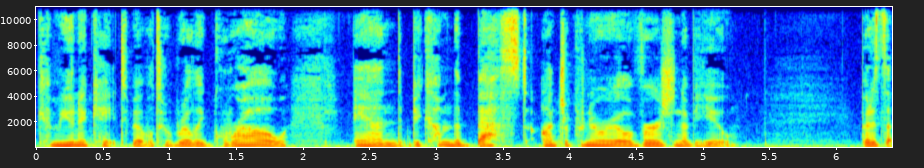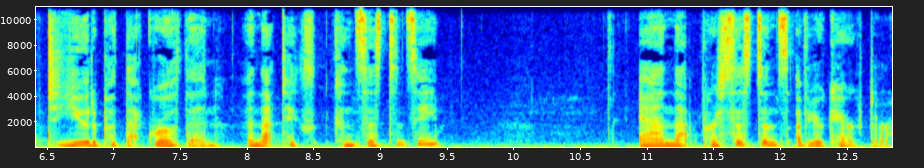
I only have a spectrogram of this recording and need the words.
communicate, to be able to really grow and become the best entrepreneurial version of you. But it's up to you to put that growth in, and that takes consistency and that persistence of your character.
